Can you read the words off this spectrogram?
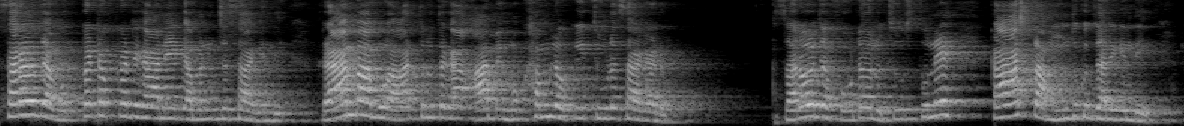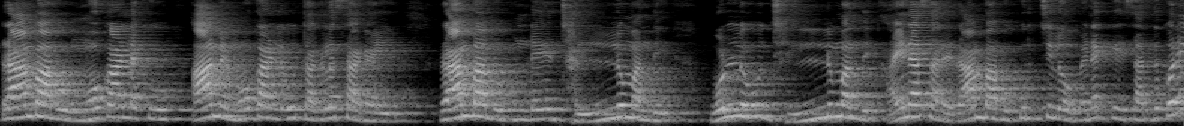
సరోజ ఒక్కటొక్కటిగానే గమనించసాగింది. రాంబాబు ఆతృతగా ఆమె ముఖంలోకి చూడసాగాడు. సరోజ ఫోటోలు చూస్తూనే కాస్త ముందుకు జరిగింది. రాంబాబు మోకాళ్ళకు ఆమె మోకాళ్ళు తగలసాగాయి. రాంబాబు గుండె జల్లుమంది. ఒళ్ళు జిల్లుమంది. అయినా సరే రాంబాబు కుర్చీలో వెనక్కి సర్దుకొని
